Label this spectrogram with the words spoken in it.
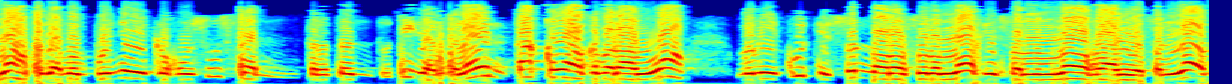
Allah tidak mempunyai kekhususan tertentu. Tidak selain takwa kepada Allah mengikuti sunnah Rasulullah Sallallahu Alaihi Wasallam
